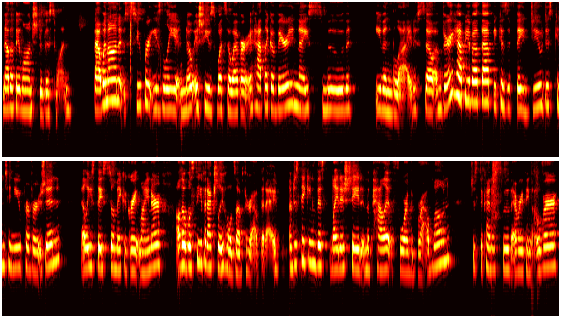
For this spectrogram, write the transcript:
now that they launched this one. That went on super easily, no issues whatsoever. It had like a very nice, smooth, even glide. So I'm very happy about that because if they do discontinue Perversion, at least they still make a great liner, although we'll see if it actually holds up throughout the day. I'm just taking this lightest shade in the palette for the brow bone just to kind of smooth everything over.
